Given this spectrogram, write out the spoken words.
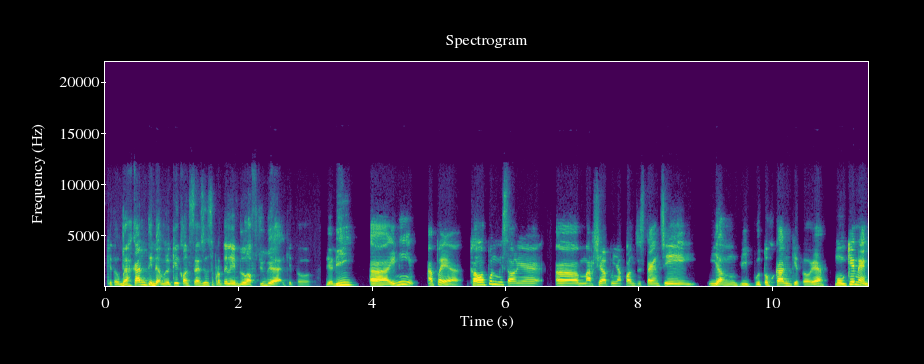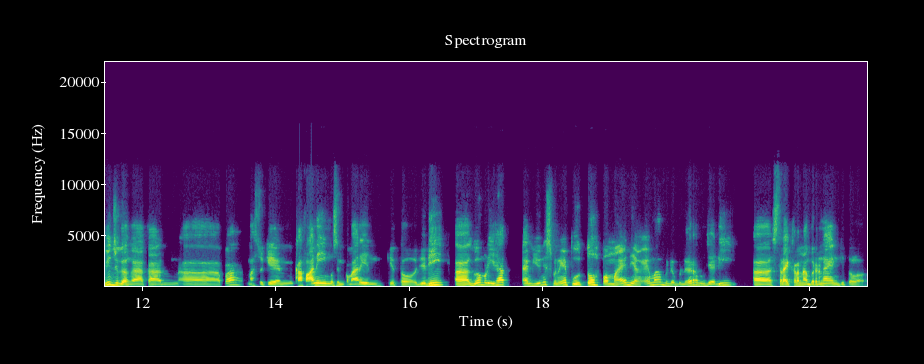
gitu. Bahkan tidak memiliki konsistensi seperti Lindelof juga gitu. Jadi uh, ini apa ya kalaupun misalnya uh, Martial punya konsistensi yang dibutuhkan gitu ya. Mungkin MU juga nggak akan uh, apa masukin Cavani musim kemarin gitu. Jadi uh, gue melihat MU ini sebenarnya butuh pemain yang emang benar-benar menjadi uh, striker number 9 gitu loh.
